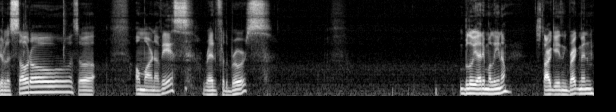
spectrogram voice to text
Fearless Soto. So Omar Naves, red for the Brewers. Blue Yadi Molina, Stargazing Bregman.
